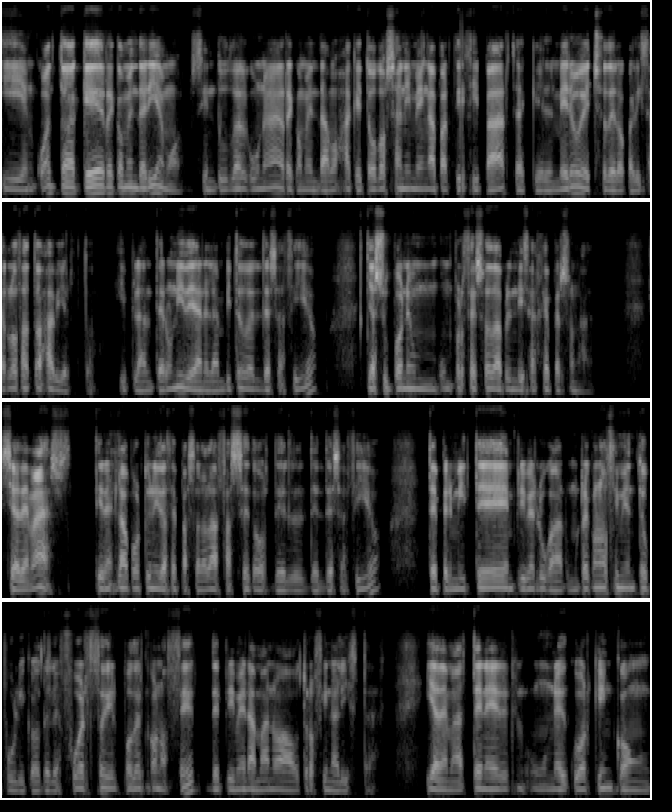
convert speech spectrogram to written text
Y en cuanto a qué recomendaríamos, sin duda alguna recomendamos a que todos se animen a participar, ya que el mero hecho de localizar los datos abiertos y plantear una idea en el ámbito del desafío ya supone un, proceso de aprendizaje personal. Si además tienes la oportunidad de pasar a la fase 2 del, desafío, te permite, en primer lugar, un reconocimiento público del esfuerzo y el poder conocer de primera mano a otros finalistas. Y además tener un networking con,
